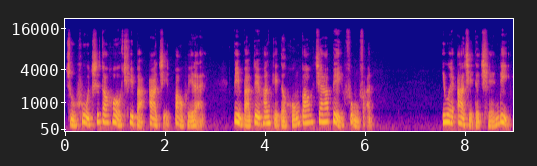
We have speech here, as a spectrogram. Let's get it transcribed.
祖父知道后，去把二姐抱回来，并把对方给的红包加倍奉还。因为二姐的潜力，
